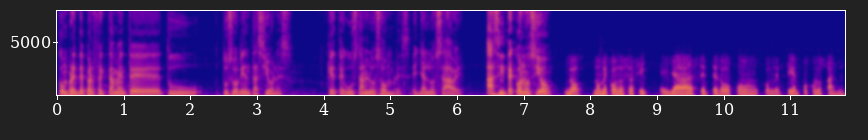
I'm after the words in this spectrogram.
comprende perfectamente tu, tus orientaciones, que te gustan los hombres, ella lo sabe. ¿Así te conoció? No, no me conoció así. Ella se enteró con, con el tiempo, con los años.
